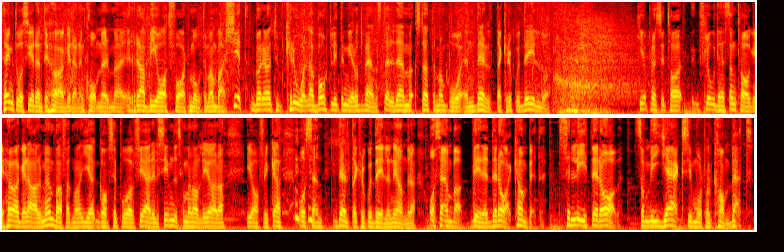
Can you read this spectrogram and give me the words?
tänk då att se den till höger där den kommer med rabiat fart mot den. Man bara shit, börjar typ kråla bort lite mer åt vänster. Där stöter man på en deltakrokodil då. Helt plötsligt tar flodhästen tag i högerarmen bara för att man gav sig på fjärilsim, det ska man aldrig göra i Afrika. Och sen deltakrokodilen i andra. Och sen bara blir det dragkamp. Sliter av, som i Jax i Mortal Kombat.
